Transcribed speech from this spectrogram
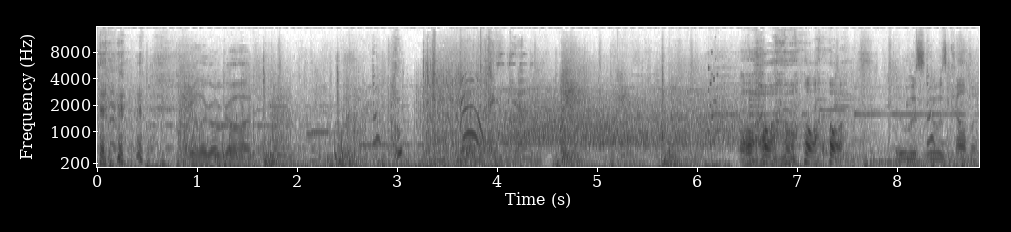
You're like, oh god. Oh, it was it was coming.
